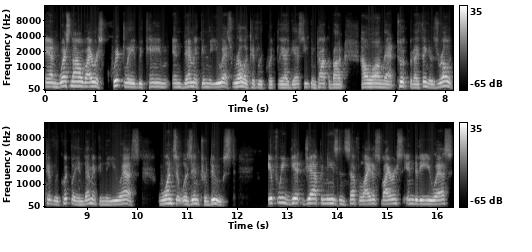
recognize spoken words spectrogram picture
And West Nile virus quickly became endemic in the US, relatively quickly, I guess. You can talk about how long that took, but I think it was relatively quickly endemic in the US once it was introduced. If we get Japanese encephalitis virus into the US,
